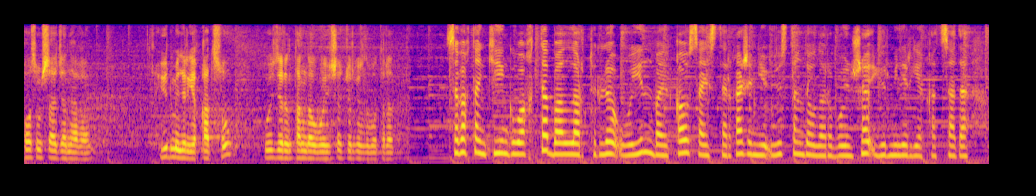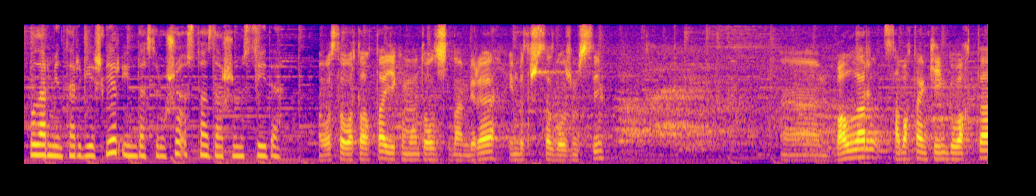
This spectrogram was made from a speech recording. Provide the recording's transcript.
қосымша жаңағы үйірмелерге қатысу өздерінің таңдауы бойынша жүргізіліп отырады. Сабақтан кейінгі уақытта балалар түрлі ойын байқау сайыстарға және өз таңдаулары бойынша үйірмелерге қатысады. Олармен тәрбиешілер ұйымдастырушы ұстаздар жұмыс істейді. Осы орталықта 2019 жылдан бері ұйымдастырушы ұстаз болып жұмыс істеймін. Балалар сабақтан кейінгі уақытта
